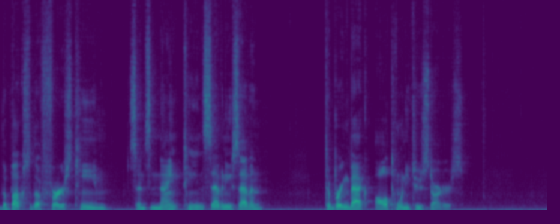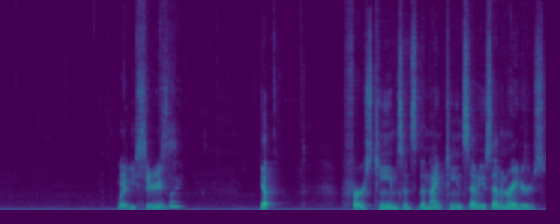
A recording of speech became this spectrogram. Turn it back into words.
The Bucks are the first team since 1977 to bring back all 22 starters. Wait, Are you seriously? Yep. First team since the 1977 Raiders,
